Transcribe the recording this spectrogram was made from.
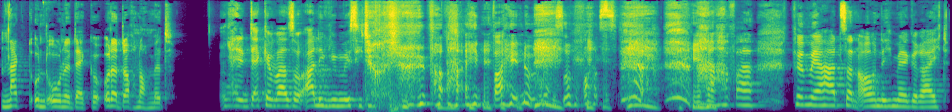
Nackt und ohne Decke oder doch noch mit? Ja, die Decke war so alibi-mäßig über ein Bein oder sowas. Ja. Aber für mehr hat's dann auch nicht mehr gereicht.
